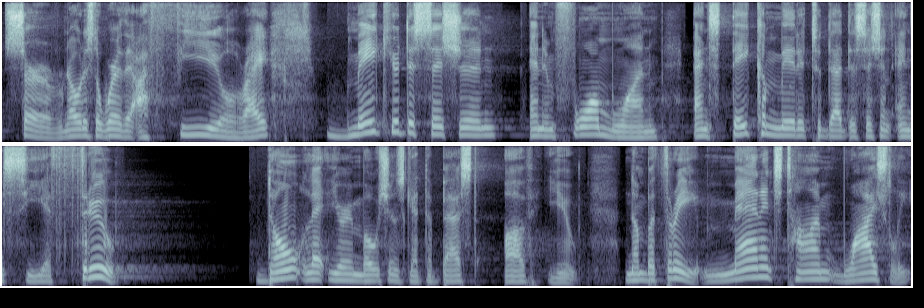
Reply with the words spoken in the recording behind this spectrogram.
serve. Notice the word that I feel, right? Make your decision and inform one and stay committed to that decision and see it through. Don't let your emotions get the best of you. Number three, manage time wisely.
